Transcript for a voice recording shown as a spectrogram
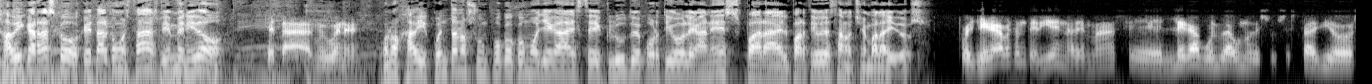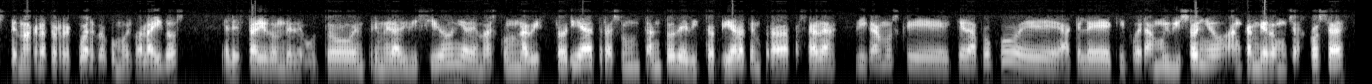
Javi Carrasco, ¿qué tal? ¿Cómo estás? Bienvenido. ¿Qué tal? Muy buenas. Bueno, Javi, cuéntanos un poco cómo llega este Club Deportivo Leganés para el partido de esta noche en Balaídos. Pues llega bastante bien. Además, el Lega vuelve a uno de sus estadios de más grato recuerdo, como es Balaídos, el estadio donde debutó en Primera División y además con una victoria tras un tanto de victoria la temporada pasada. Digamos que queda poco, eh, aquel equipo era muy bisoño, han cambiado muchas cosas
